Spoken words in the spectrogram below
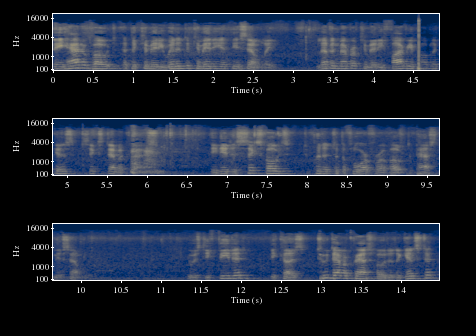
They had a vote at the committee, went into committee at the Assembly, 11 member committee, five Republicans, six Democrats. They needed six votes to put it to the floor for a vote to pass in the Assembly. It was defeated because two Democrats voted against it,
